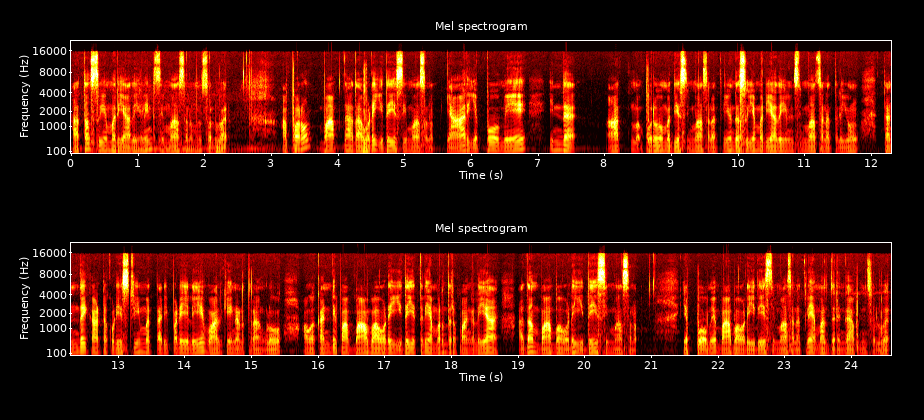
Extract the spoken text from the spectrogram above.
அதுதான் சுயமரியாதைகளின் சிம்மாசனம்னு சொல்லுவார். அப்புறம் பாப் தாதாவோட இதய சிம்மாசனம் யார் எப்போவுமே இந்த ஆத்ம பூர்வ மத்திய சிம்மாசனத்திலையும் இந்த சுயமரியாதைகளின் சிம்மாசனத்திலையும் தந்தை காட்டக்கூடிய ஸ்ரீமத் அடிப்படையிலேயே வாழ்க்கையை நடத்துகிறாங்களோ அவங்க கண்டிப்பாக பாபாவோட இதயத்திலே அமர்ந்திருப்பாங்க இல்லையா? அதுதான் பாபாவோட இதய சிம்மாசனம். எப்போவுமே பாபாவோட இதய சிம்மாசனத்திலே அமர்ந்துருங்க அப்படின்னு சொல்லுவார்.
